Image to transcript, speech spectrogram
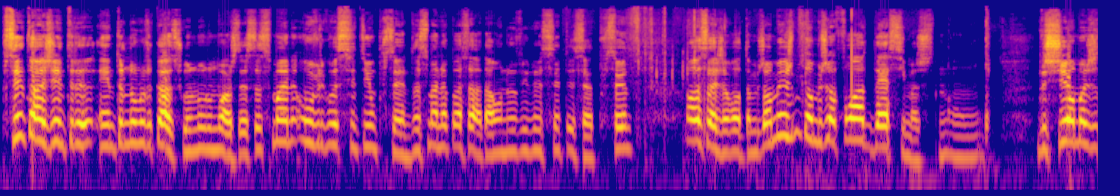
Percentagem entre, entre o número de casos com o número de mortes desta semana, 1,61%. Na semana passada estava 1,67%. Ou seja, voltamos ao mesmo, estamos a falar de décimas. Desceu, mas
